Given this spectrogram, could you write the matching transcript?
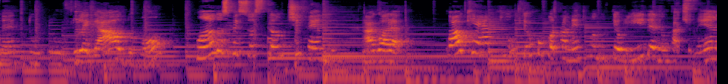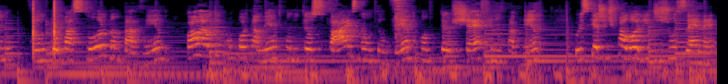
né, do, do- do legal, do bom, quando as pessoas estão te vendo. Agora, qual que é o teu comportamento quando o teu líder não tá te vendo, quando o teu pastor não tá vendo? Qual é o teu comportamento quando teus pais não estão vendo, quando teu chefe não tá vendo? Por isso que a gente falou ali de José, né?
